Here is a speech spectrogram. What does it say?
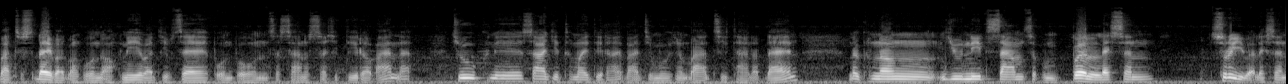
បាទសួស្តីបាទបងប្អូនទាំងអស់គ្នាបាទជាពិសេសបងប្អូនសាសានុសិស្សជាទីរាប់អានណាជួបគ្នាសារជាថ្មីទៀតហើយបាទជាមួយខ្ញុំបាទស៊ីថាដដែលនៅក្នុង unit 37 lesson 3បាទ lesson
